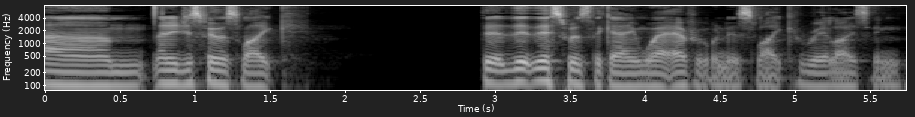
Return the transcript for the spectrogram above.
um, and it just feels like the, the, this was the game where everyone is like realizing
